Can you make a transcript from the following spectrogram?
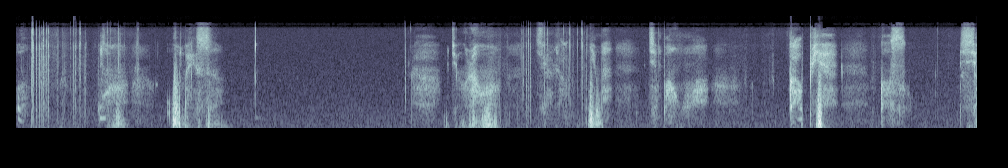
我我我没死，请让我，请让你们，请帮我。”别告诉小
